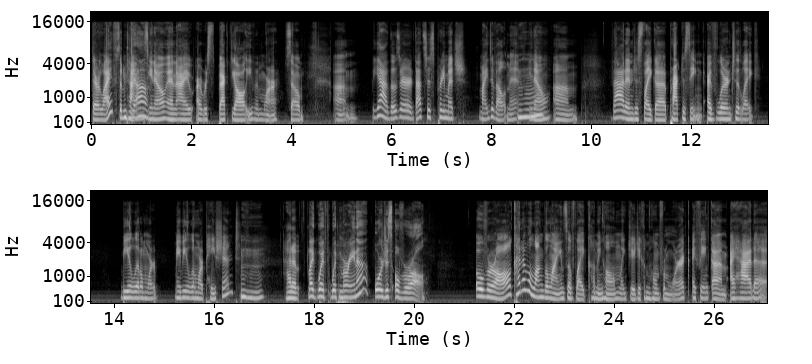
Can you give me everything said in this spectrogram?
their life sometimes, Yeah. you know, and I I respect y'all even more. So, um, but yeah, those are that's just pretty much my development, Mm-hmm. you know, um, that and just like uh, practicing. I've learned to like be a little more, maybe a little more patient. Mm-hmm. had a Like with with Marina or just overall? Overall kind of along the lines of like coming home, like JJ coming home from work. I think um I had a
